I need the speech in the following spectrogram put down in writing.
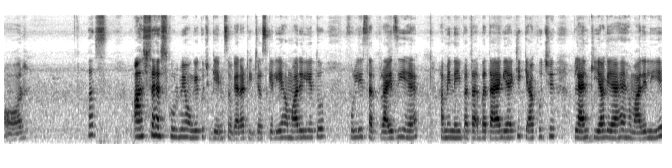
और बस आज से स्कूल में होंगे कुछ गेम्स वगैरह टीचर्स के लिए। हमारे लिए तो फुली सरप्राइज़ ही है। हमें नहीं पता, बताया गया है कि क्या कुछ प्लान किया गया है हमारे लिए।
